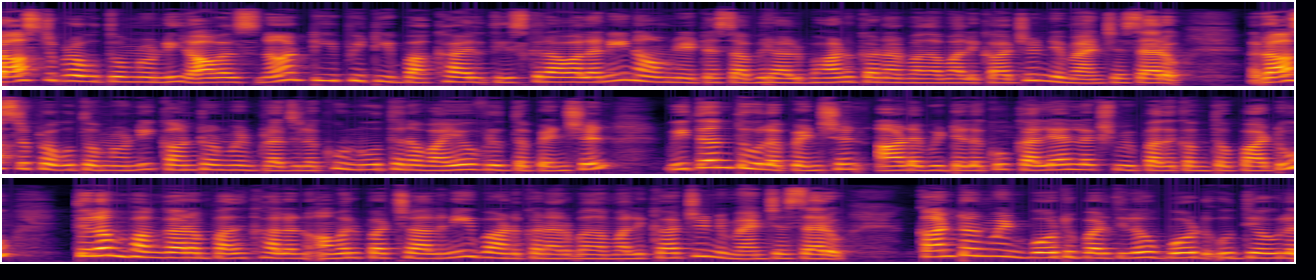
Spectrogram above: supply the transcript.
రాష్ట్ర ప్రభుత్వం నుండి రావాల్సిన టీపీటీ బకాయిలు తీసుకురావాలని నామినేటర్ సభ్యురాలు భానుక నర్మదా మల్లికార్జున్ డిమాండ్ చేశారు. రాష్ట్ర ప్రభుత్వం నుండి కంటోన్మెంట్ ప్రజలకు నూతన వయోవృద్ధ పెన్షన్ వితంతువుల పెన్షన్ ఆడబిడ్డలకు కళ్యాణ లక్ష్మి పథకంతో పాటు తులం బంగారం పథకాలను అమలుపరచాలని భానుక నర్మదా మల్లికార్జున్ డిమాండ్ చేశారు. కంటోన్మెంట్ బోర్డు పరిధిలో బోర్డు ఉద్యోగుల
